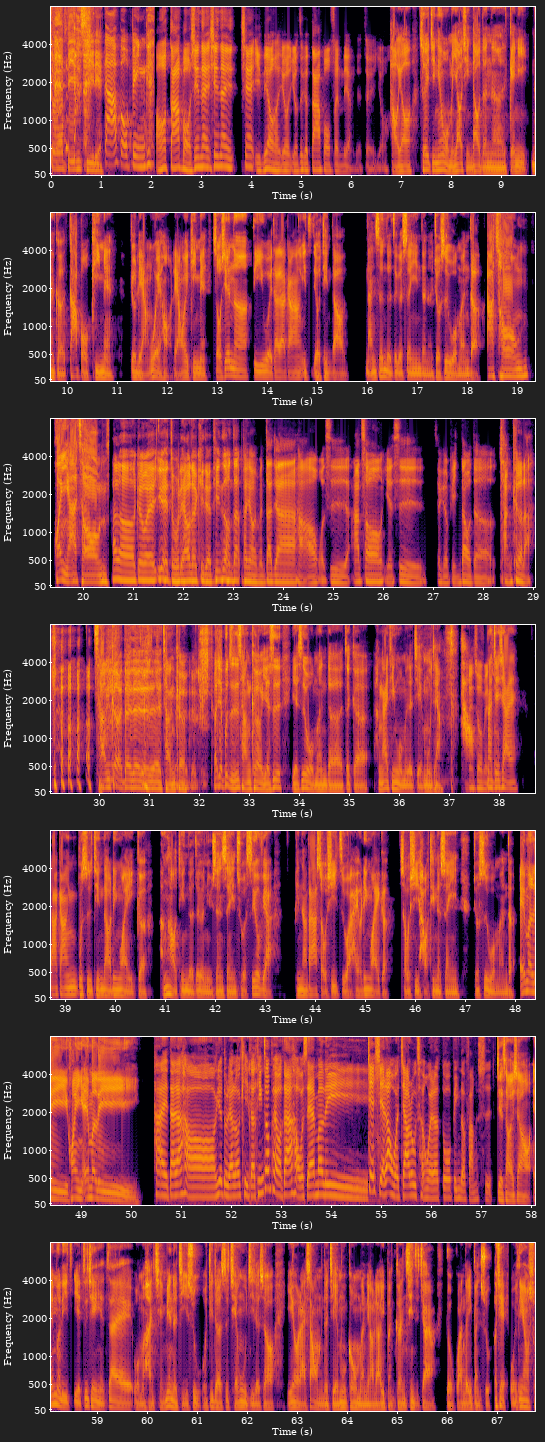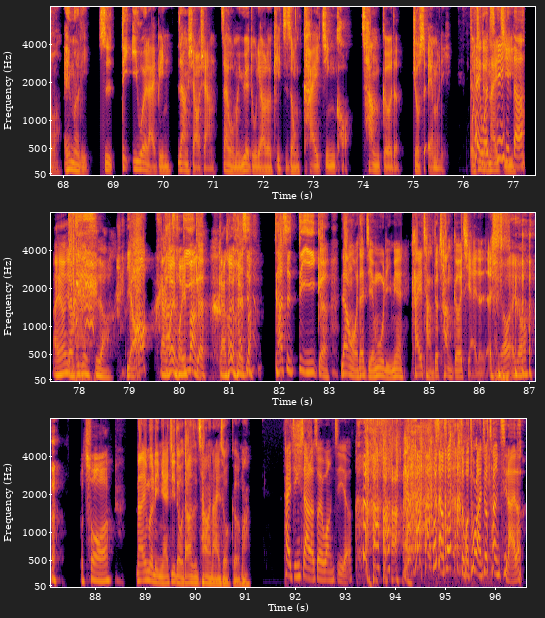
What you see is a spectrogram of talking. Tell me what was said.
多冰系列，double 冰，哦、oh,，double，现在现在现在饮料有有这个 double 分量的，对，有，好哟。所以今天我们邀请到的呢，给你那个 double key man，就两位哈，两位 key man。首先呢，第一位大家刚刚一直有听到男生的这个声音的呢，就是我们的阿聪，欢迎阿聪。Hello，各位阅读聊了 Key 的听众朋友们，大家好，我是阿聪，也是。这个频道的常客啦，常客，对对对对，常客，而且不只是常客，也是也是我们的这个很爱听我们的节目，这样。好。那接下来大家刚刚不时听到另外一个很好听的这个女生声音，除了 Sylvia 平常大家熟悉之外，还有另外一个熟悉好听的声音，就是我们的 Emily，欢迎 Emily。嗨，大家好，阅读聊 Loki 的听众朋友，大家好，我是 Emily，谢谢让我加入成为了多宾的方式。介绍一下哦，Emily 也之前也在我们很前面的集数，我记得是前五集的时候，也有来上我们的节目，跟我们聊聊一本跟亲子教养有关的一本书。而且我一定要说，Emily 是第一位来宾，让小翔在我们阅读聊 Loki 之中开金口唱歌的，就是 Emily。我记得那一集。哎呀，有这件事啊！有，赶快回放，赶快回放。他是第一个让我在节目里面开场就唱歌起来的人。哎呦哎呦，不错哦。那 Emily，你还记得我当时唱了哪一首歌吗？太惊吓了，所以忘记了。我想说，怎么突然就唱起来了？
